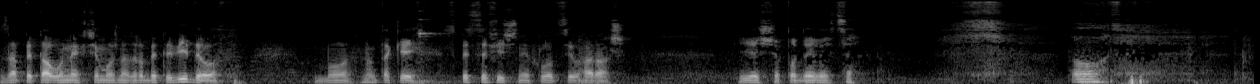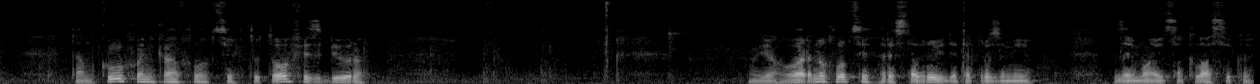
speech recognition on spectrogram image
Запитав у них, чи можна зробити відео. Бо ну, такий специфічний в хлопців гараж. Є що подивитися. От. Там кухонька в хлопців, тут офіс бюро. Ягуар. Ну, хлопці реставрують, я так розумію. Займаються класикою.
